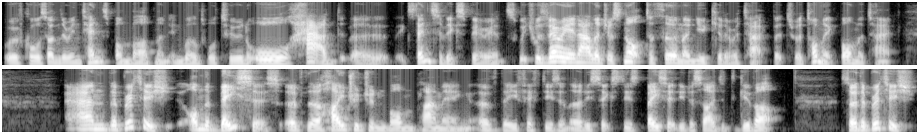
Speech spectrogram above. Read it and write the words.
were, of course, under intense bombardment in World War II and all had uh, extensive experience, which was very analogous not to thermonuclear attack, but to atomic bomb attack. And the British, on the basis of the hydrogen bomb planning of the 50s and early 60s, basically decided to give up. So the British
